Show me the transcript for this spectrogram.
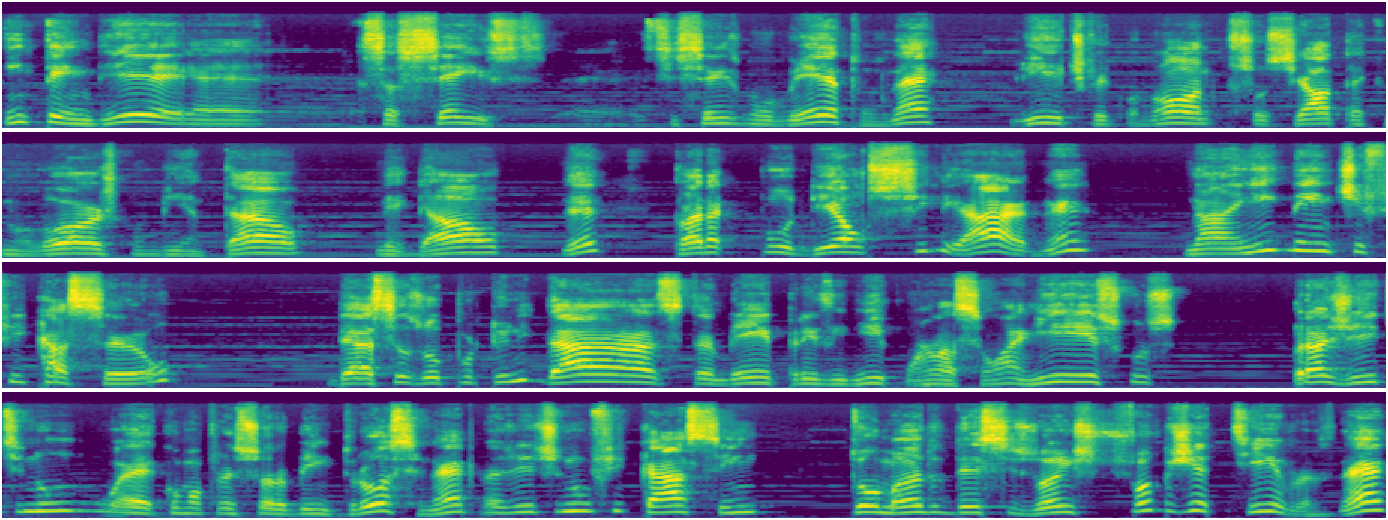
entender é, essas seis, é, esses seis momentos, né? Político, econômico, social, tecnológico, ambiental, legal, né? Para poder auxiliar né, na identificação dessas oportunidades, também prevenir com relação a riscos, para a gente não, é, como a professora bem trouxe, né, para a gente não ficar assim tomando decisões subjetivas, né?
